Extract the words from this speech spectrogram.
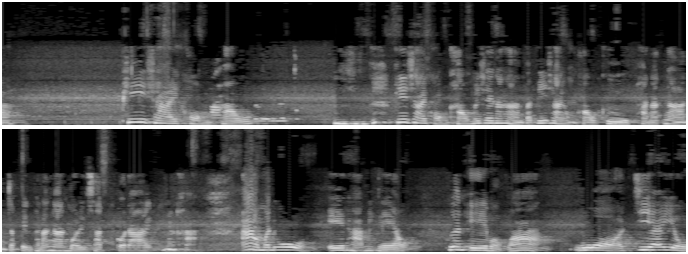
ะ พี่ชายของเขา อืม พี่ชายของเขาไม่ใช่ทหาร แต่พี่ชายของเขาคือพนักงานจะเป็นพนักงานบริษัทก็ได้นะคะอ้าวมาดู A ถามอีกแล้ว เพื่อน A บอกว่าวัวเจียอยู่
